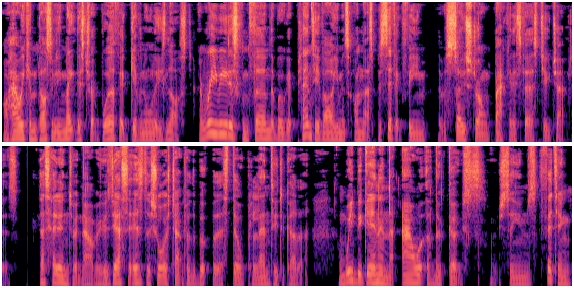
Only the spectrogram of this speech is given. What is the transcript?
or how he can possibly make this trip worth it given all that he's lost. And rereaders confirm that we'll get plenty of arguments on that specific theme that was so strong back in his first two chapters. Let's head into it now because yes, it is the shortest chapter of the book, but there's still plenty to cover. And we begin in the Hour of the Ghosts, which seems fitting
